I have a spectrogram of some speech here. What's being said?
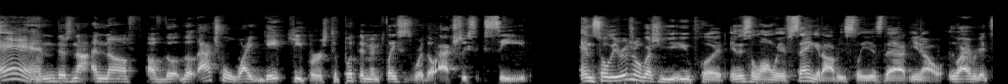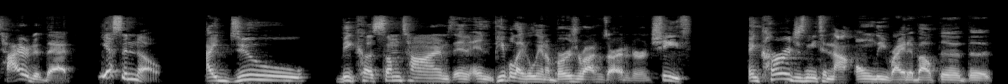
and there's not enough of the, the actual white gatekeepers to put them in places where they'll actually succeed. And so the original question you, you put, and this is a long way of saying it, obviously, is that, you know, do I ever get tired of that? Yes and no. I do because sometimes, and, and people like Elena Bergeron, who's our editor in chief, encourages me to not only write about the, the,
